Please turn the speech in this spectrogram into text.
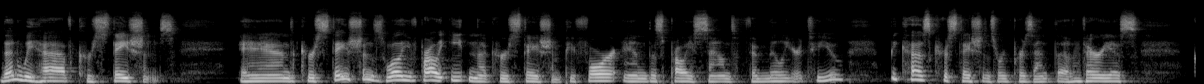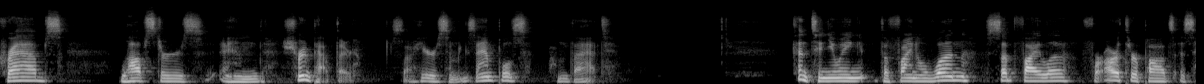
Then we have crustaceans. And crustaceans, well, you've probably eaten a crustacean before, and this probably sounds familiar to you because crustaceans represent the various crabs, lobsters, and shrimp out there. So here are some examples on that. Continuing, the final one, subphyla for arthropods is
